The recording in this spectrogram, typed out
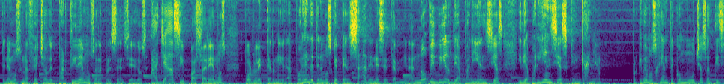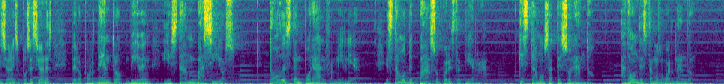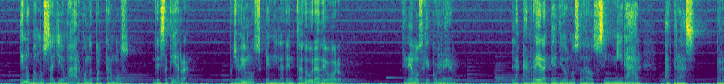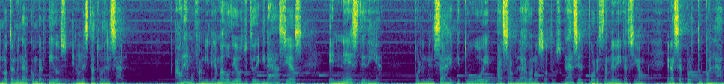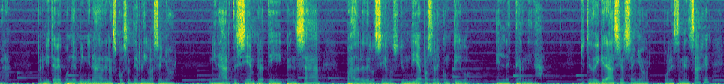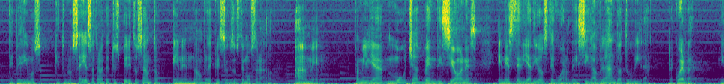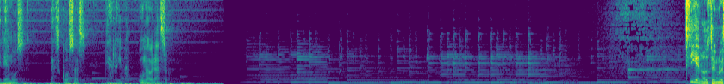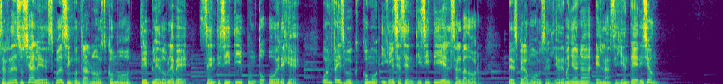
Tenemos una fecha donde partiremos a la presencia de Dios. Allá sí pasaremos por la eternidad. Por ende tenemos que pensar en esa eternidad, no vivir de apariencias y de apariencias que engañan. Porque vemos gente con muchas adquisiciones y posesiones, pero por dentro viven y están vacíos. Todo es temporal, familia. Estamos de paso por esta tierra. ¿Qué estamos atesorando? ¿A dónde estamos guardando? ¿Qué nos vamos a llevar cuando partamos de esta tierra? Pues ya vimos que ni la dentadura de oro. Tenemos que correr la carrera que Dios nos ha dado sin mirar atrás para no terminar convertidos en una estatua del sal. Oremos familia, amado Dios, yo te doy gracias en este día por el mensaje que tú hoy has hablado a nosotros. Gracias por esta meditación, gracias por tu palabra. Permíteme poner mi mirada en las cosas de arriba, Señor. Mirarte siempre a ti y pensar, Padre de los cielos, que un día pasaré contigo en la eternidad. Yo te doy gracias, Señor, por este mensaje. Te pedimos que tú lo selles a través de tu Espíritu Santo. En el nombre de Cristo Jesús te hemos orado. Amén. Familia, muchas bendiciones. En este día Dios te guarde y siga hablando a tu vida. Recuerda, miremos las cosas de arriba. Un abrazo. Síguenos en nuestras redes sociales. Puedes encontrarnos como www.centicity.org o en Facebook como Iglesia Centicity El Salvador. Te esperamos el día de mañana en la siguiente edición.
